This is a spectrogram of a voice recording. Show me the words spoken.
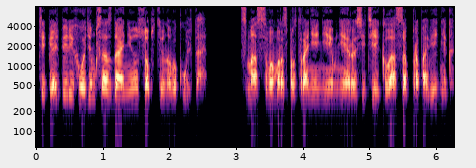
Теперь переходим к созданию собственного культа. С массовым распространением нейросетей класса «Проповедник»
